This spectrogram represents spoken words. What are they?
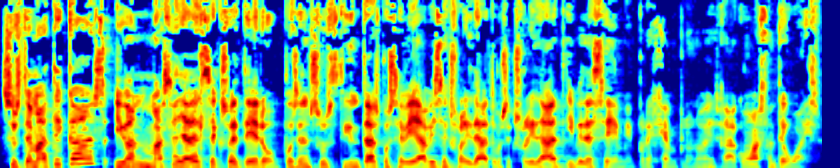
Sus temáticas iban más allá del sexo hetero, pues en sus cintas pues se veía bisexualidad, homosexualidad y BDSM, por ejemplo, ¿no? O sea, como bastante guays.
